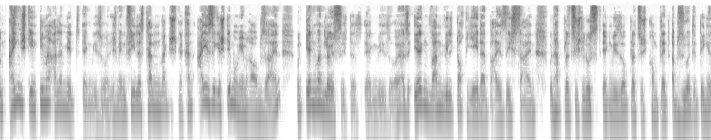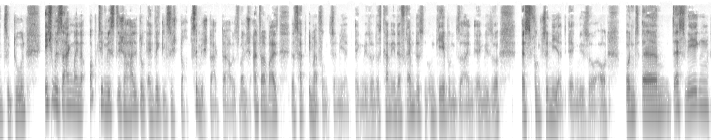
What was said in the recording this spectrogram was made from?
Und eigentlich gehen immer alle mit irgendwie so. Und ich meine, vieles kann wirklich, kann eisige Stimmung im Raum sein und irgendwann löst sich das irgendwie so. Also irgendwann will doch jeder bei sich sein und hat plötzlich Lust, irgendwie so plötzlich komplett absurde Dinge zu tun. Ich muss sagen, meine optimistische Haltung entwickelt sich doch ziemlich stark daraus, weil ich einfach weiß, das hat immer funktioniert irgendwie so. Das kann in der fremdesten Umgebung sein irgendwie so. Es funktioniert irgendwie so auch. Und ähm, deswegen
